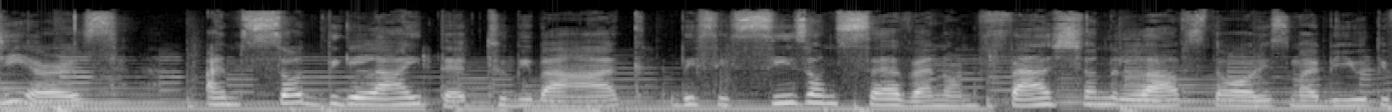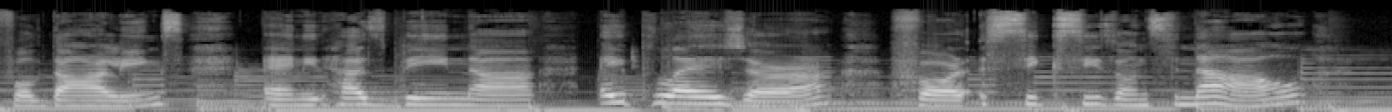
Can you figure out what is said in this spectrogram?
Cheers! I'm so delighted to be back. This is season 7 on Fashion Love Stories, my beautiful darlings, and it has been uh, a pleasure for six seasons now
